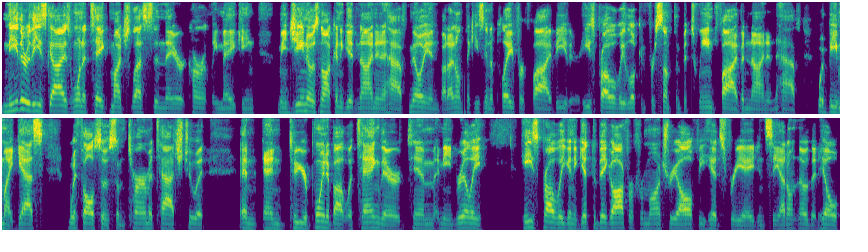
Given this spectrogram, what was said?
neither of these guys want to take much less than they are currently making. I mean, Gino's not going to get nine and a half million, but I don't think he's going to play for five either. He's probably looking for something between five and nine and a half, would be my guess, with also some term attached to it. And and to your point about Letang there, Tim, I mean, really, he's probably going to get the big offer from Montreal if he hits free agency. I don't know that he'll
